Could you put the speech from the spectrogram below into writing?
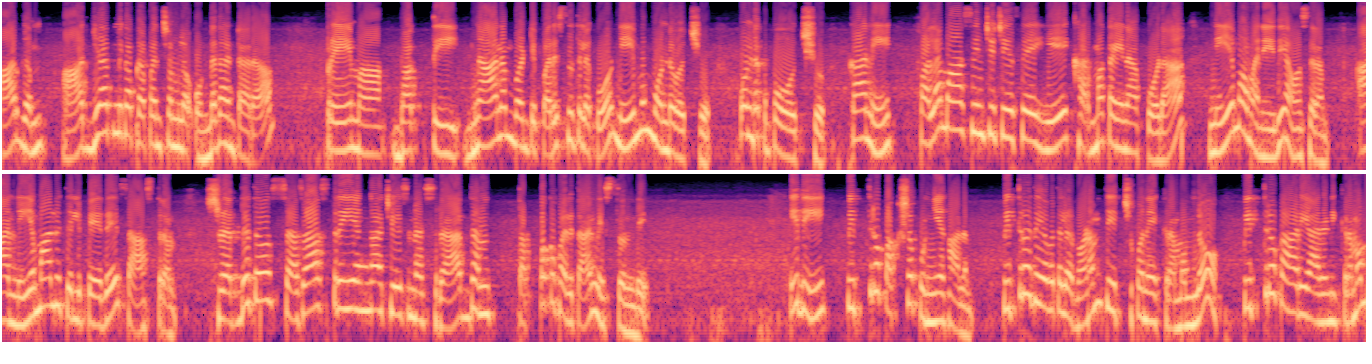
మార్గం ఆధ్యాత్మిక ప్రపంచంలో ఉండదంటారా? ప్రేమ భక్తి జ్ఞానం వంటి పరిస్థితులకు నియమం ఉండవచ్చు ఉండకపోవచ్చు. కానీ ఫలమాశించి చేసే ఏ కర్మకైనా కూడా నియమం అనేది అవసరం. ఆ నియమాలు తెలిపేదే శాస్త్రం. శ్రద్ధతో సశాస్త్రీయంగా చేసిన శ్రాద్ధం తప్పక ఫలితాన్ని ఇస్తుంది. ఇది పితృపక్ష పుణ్యకాలం. పితృదేవతల రుణం తీర్చుకునే క్రమంలో పితృ కార్యాలని క్రమం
